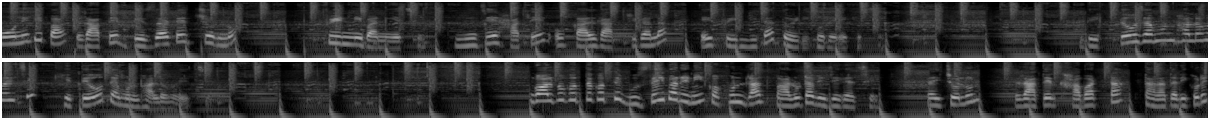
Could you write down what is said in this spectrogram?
মনিদীপা রাতের ডেজার্টের জন্য ফিরনি বানিয়েছে। নিজে হাতে ও কাল রাত্রিবেলা এই ফিরনিটা তৈরি করে রেখেছে। দেখতেও যেমন ভালো হয়েছে, খেতেও তেমন ভালো হয়েছে। গল্প করতে করতে বুঝতেই পারিনি কখন রাত বারোটা বেজে গেছে। তাই চলুন, রাতের খাবারটা তাড়াতাড়ি করে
